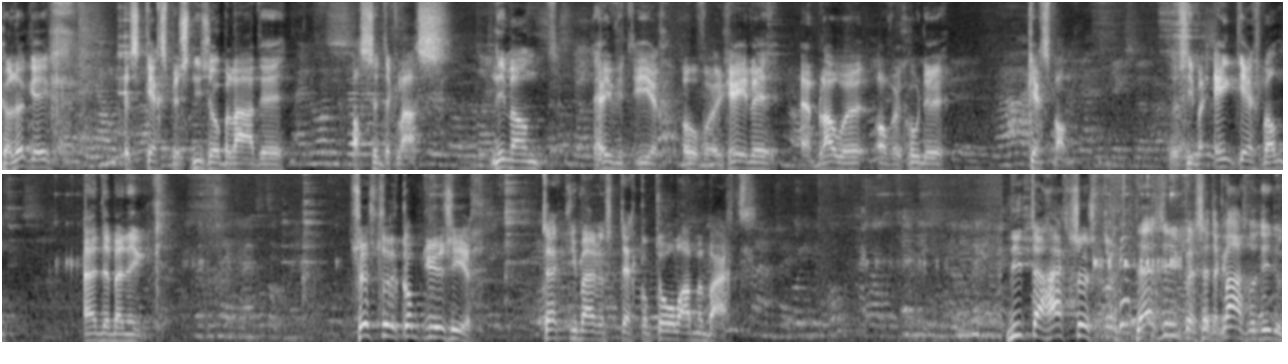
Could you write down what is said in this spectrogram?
Gelukkig is kerstmis niet zo beladen als Sinterklaas. Niemand heeft het hier over een gele en blauwe of een goede kerstman. Er is hier maar één kerstman en daar ben ik. Zuster, komt u eens hier. Trek die maar eens ter controle aan mijn baard. Niet te hard, zuster. Dat zie ik bij Sinterklaas nog niet doen.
